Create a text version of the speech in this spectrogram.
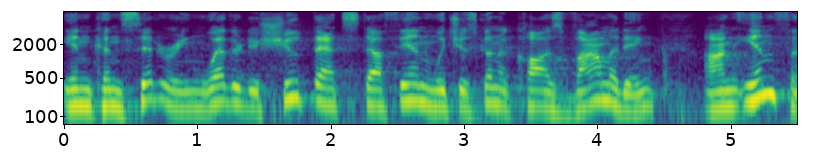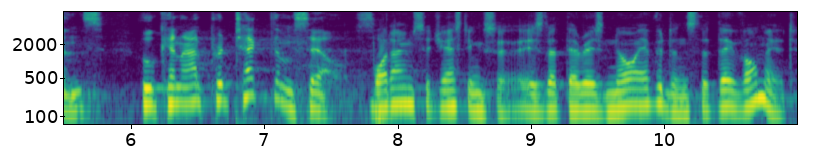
in considering whether to shoot that stuff in, which is going to cause vomiting on infants who cannot protect themselves. What I'm suggesting, sir, is that there is no evidence that they vomit.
